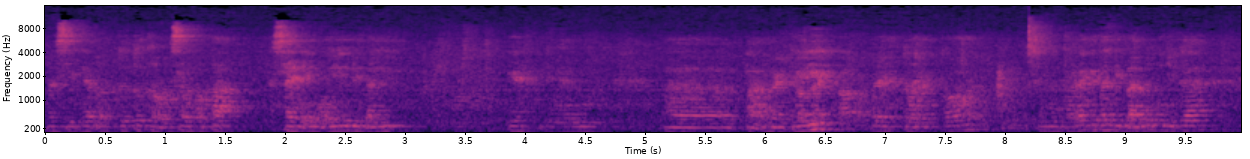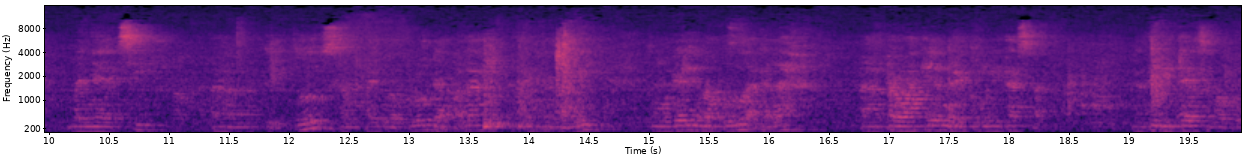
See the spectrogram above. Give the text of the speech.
masih ingat waktu itu kalau salah Bapak sign MOU di Bali ya dengan uh, Pak Merkeli, rektor-rektor. Sementara kita di Bandung juga menyeleksi uh, itu sampai 20 dapatlah yang terbaik. Kemudian 50 adalah uh, perwakilan dari komunitas Pak. Nanti detail sama Bu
